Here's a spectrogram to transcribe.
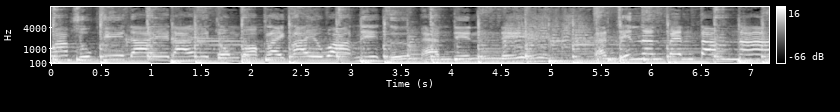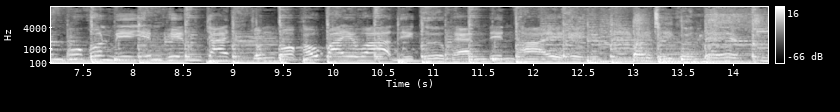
ความสุขที่ใดๆจงบอกใครๆว่านี่คือแผ่นดินนี้ แผ่นดินนั้นเป็นตำนาน ผู้คนมียิ้มพิมพ์ใจ จงบอกเขาไปว่านี่คือแผ่นดินไทย บางทีก็เน็บ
